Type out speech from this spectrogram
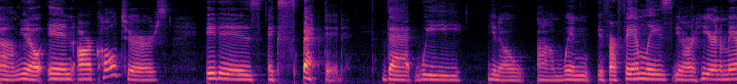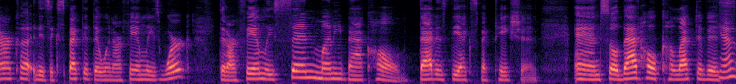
Um, you know, in our cultures, it is expected that we you know, um, when if our families, you know, are here in America, it is expected that when our families work, that our families send money back home. That is the expectation. And so that whole collectivist yeah.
